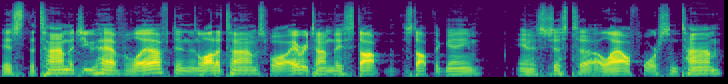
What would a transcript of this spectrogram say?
it's the time that you have left, and a lot of times, well, every time they stop stop the game, and it's just to allow for some time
